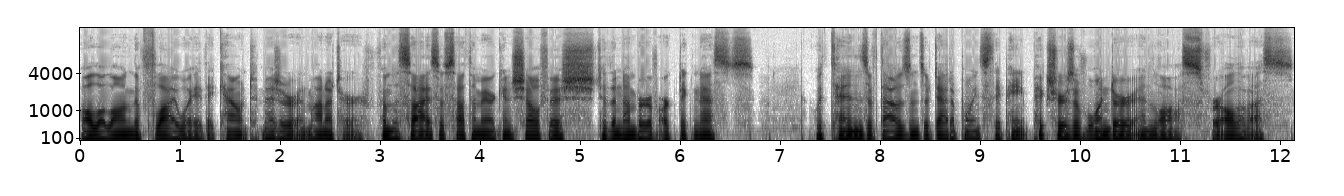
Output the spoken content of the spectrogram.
All along the flyway, they count, measure, and monitor, from the size of South American shellfish to the number of Arctic nests. With tens of thousands of data points, they paint pictures of wonder and loss for all of us.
